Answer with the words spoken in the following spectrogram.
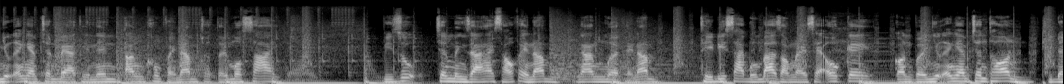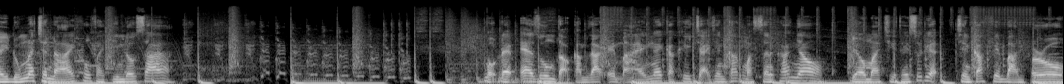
Những anh em chân bè thì nên tăng 0,5 cho tới một size. Ví dụ chân mình dài 26,5, ngang 10,5 thì đi size 43 dòng này sẽ ok. Còn với những anh em chân thon thì đây đúng là chân ái không phải tìm đâu xa. Bộ đẹp Air Zoom tạo cảm giác êm ái ngay cả khi chạy trên các mặt sân khác nhau, điều mà chỉ thấy xuất hiện trên các phiên bản Pro.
